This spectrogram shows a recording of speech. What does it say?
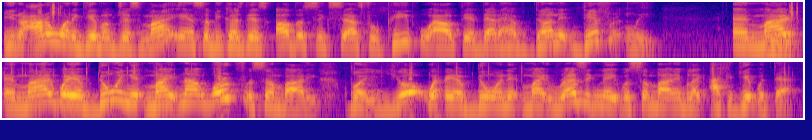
you know, I don't want to give them just my answer because there's other successful people out there that have done it differently. And my yeah. and my way of doing it might not work for somebody, but your way of doing it might resonate with somebody and be like, I could get with that.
